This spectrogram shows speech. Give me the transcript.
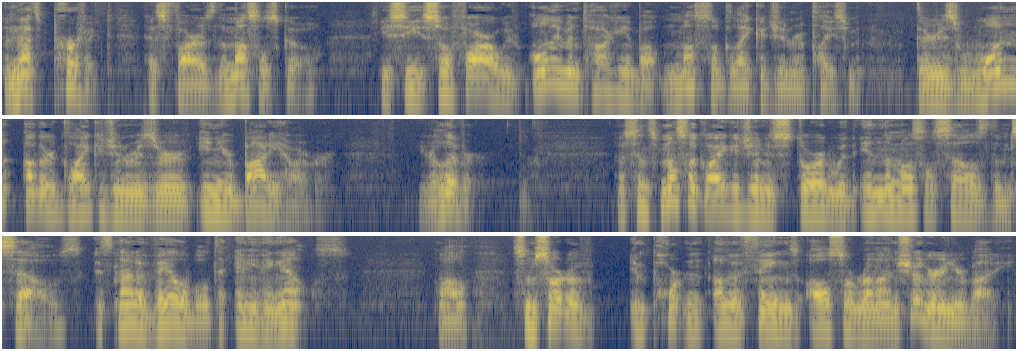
And that's perfect as far as the muscles go. You see, so far we've only been talking about muscle glycogen replacement. There is one other glycogen reserve in your body, however your liver. Now, since muscle glycogen is stored within the muscle cells themselves, it's not available to anything else. Well, some sort of important other things also run on sugar in your body.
